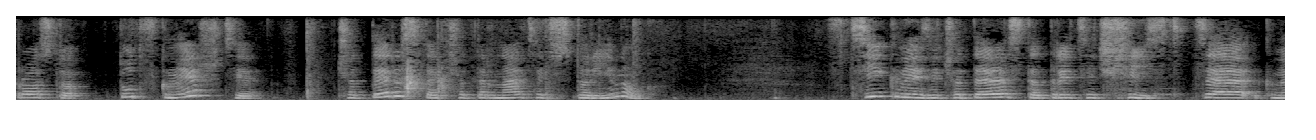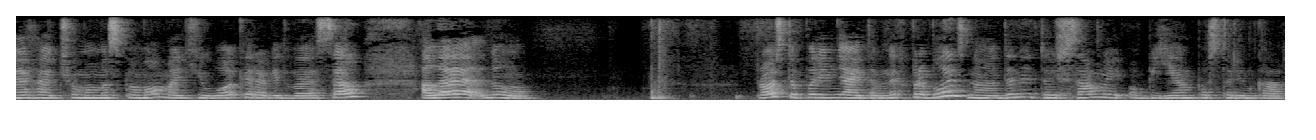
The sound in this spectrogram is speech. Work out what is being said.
Просто тут в книжці 414 сторінок. В цій книзі 436. Це книга Чому ми спимо Меттью Уокера від ВСЛ. Але, ну, просто порівняйте, в них приблизно один і той самий об'єм по сторінках.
